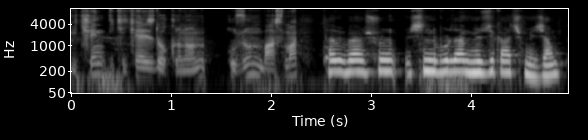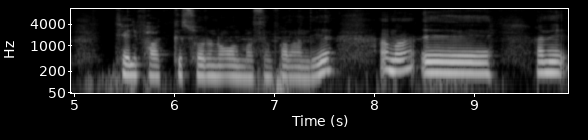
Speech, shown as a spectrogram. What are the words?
için iki kez dokunun. Uzun basmak Tabii ben şu şimdi buradan müzik açmayacağım. telif hakkı sorunu olmasın falan diye. Ama eee, hani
